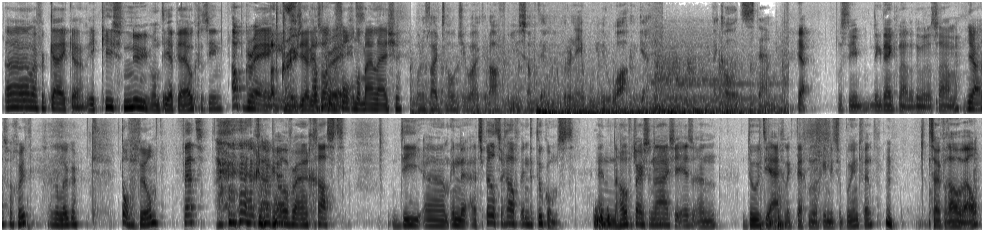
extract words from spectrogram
Eh, even kijken. Ik kies nu, want die heb jij ook gezien. Upgrade. Upgrade, ja, die was wel Upgrade. volgende op mijn lijstje. What if I told you I could offer you something that would enable you to walk again? I call it STEM. Ja, dus die, ik denk, nou, dan doen we dat samen. Ja, is wel goed. Dat is wel leuker. Toffe film. Vet. gaat over een gast die ehm, in de, het speelt zich af in de toekomst. En de hoofdpersonage is een dude die eigenlijk technologie niet zo boeiend vindt. Zijn vrouw wel.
